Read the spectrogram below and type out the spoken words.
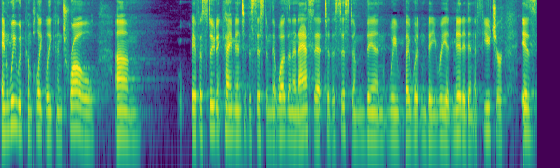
And we would completely control um, if a student came into the system that wasn't an asset to the system, then we, they wouldn't be readmitted in the future, is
